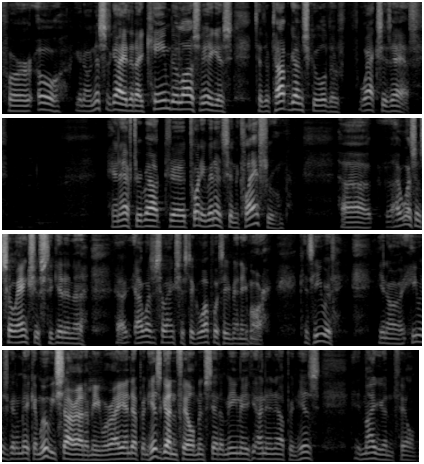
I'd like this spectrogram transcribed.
for, oh, you know, and this is a guy that I came to Las Vegas to the Top Gun school to wax his ass. And after about uh, 20 minutes in the classroom, uh, I wasn't so anxious to get in a, uh, I wasn't so anxious to go up with him anymore because he was, you know, he was going to make a movie star out of me where I end up in his gun film instead of me make, ending up in his, in my gun film.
